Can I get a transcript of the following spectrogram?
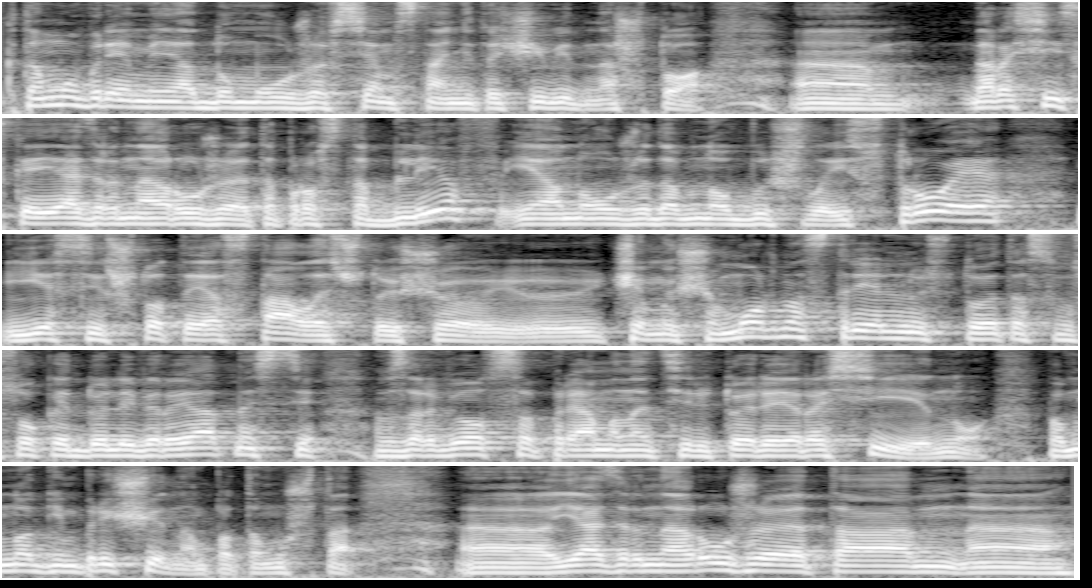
К тому времени, я думаю, уже всем станет очевидно, что э, российское ядерное оружие это просто блеф, и оно уже давно вышло из строя. И если что-то и осталось, что еще, э, чем еще можно стрельнуть, то это с высокой долей вероятности взорвется прямо на территории России. Ну, по многим причинам, потому что э, ядерное оружие это,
